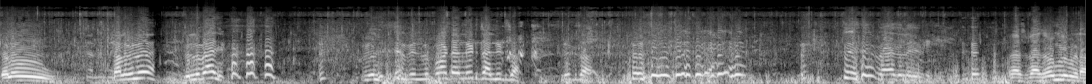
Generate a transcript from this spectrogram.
चलो। चल बिल्लू बिल्लू भाई। बिल्लू पाटा लिट जा लिट जा लिट जा। बैठ ले। बस बस, उंगली पकड़ा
